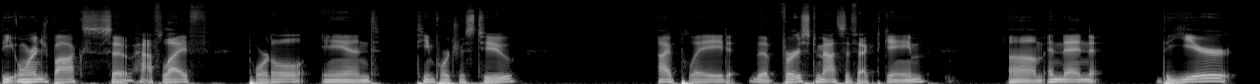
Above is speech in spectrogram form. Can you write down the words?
the Orange Box, so Half Life, Portal, and Team Fortress 2. I played the first Mass Effect game, um, and then the year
